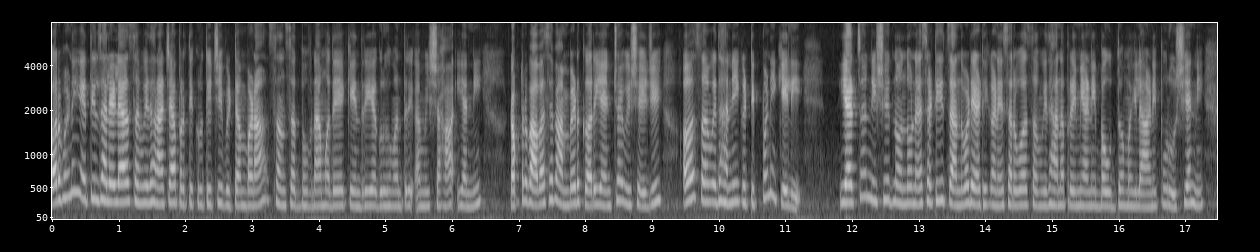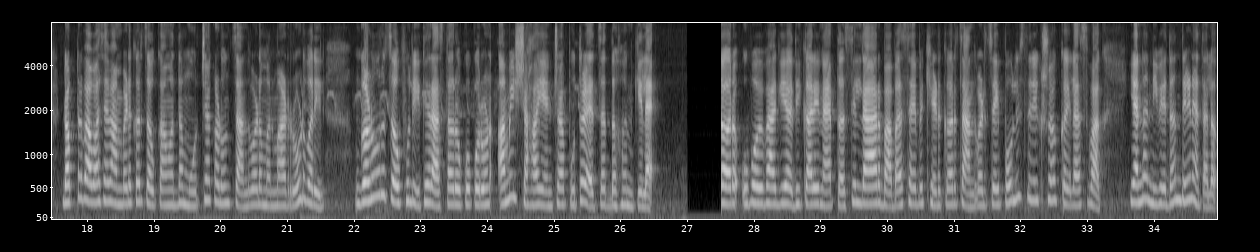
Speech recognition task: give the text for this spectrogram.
परभणी येथील झालेल्या संविधानाच्या प्रतिकृतीची विटंबना संसद भवनामध्ये केंद्रीय गृहमंत्री अमित शहा यांनी डॉक्टर बाबासाहेब आंबेडकर यांच्याविषयी जी असंविधानिक टिप्पणी केली. याचा निषेध नोंदवण्यासाठी चांदवड या ठिकाणी सर्व संविधानप्रेमी आणि बौद्ध महिला आणि पुरुष यांनी डॉक्टर बाबासाहेब आंबेडकर चौकामधनं मोर्चा काढून चांदवड मनमाड रोडवरील गणूर चौफुली इथे रास्ता रोको करून अमित शहा यांच्या पुतळ्याचं दहन केलं आहे तर उपविभागीय अधिकारी नायब तहसीलदार बाबासाहेब खेडकर चांदवडचे पोलीस निरीक्षक कैलास वाघ यांना निवेदन देण्यात आलं.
